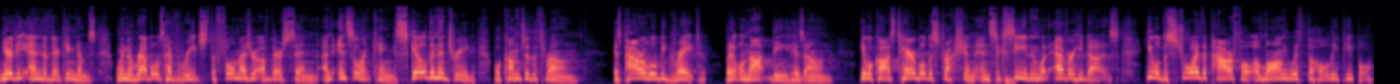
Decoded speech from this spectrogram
Near the end of their kingdoms, when the rebels have reached the full measure of their sin, an insolent king, skilled in intrigue, will come to the throne. His power will be great, but it will not be his own. He will cause terrible destruction and succeed in whatever he does. He will destroy the powerful along with the holy people.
